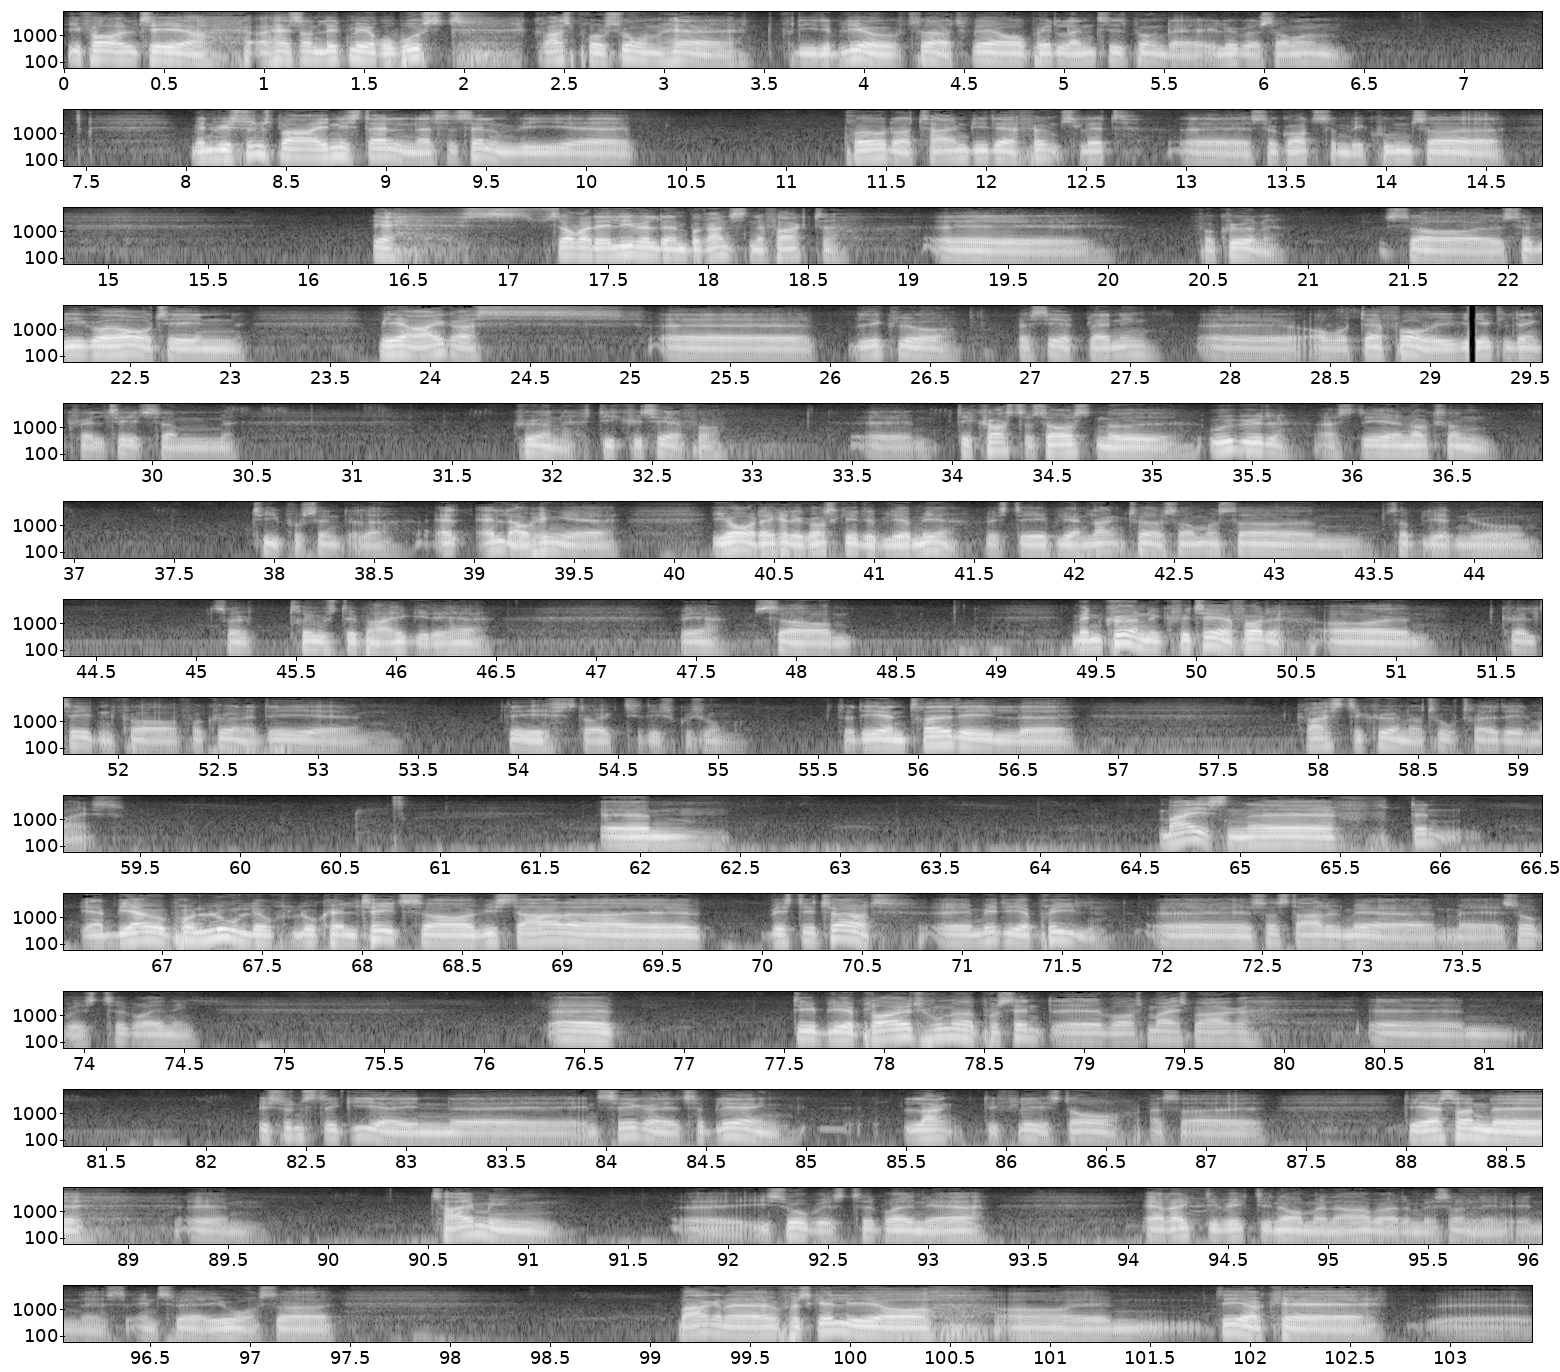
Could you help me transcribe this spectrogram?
i forhold til at, at have sådan lidt mere robust græsproduktion her, fordi det bliver jo tørt hver år på et eller andet tidspunkt af, i løbet af sommeren. Men vi synes bare inde i stallen, altså selvom vi øh, prøvede at time de der fem slet øh, så godt som vi kunne, så, øh, ja, så var det alligevel den begrænsende faktor øh, for køerne. Så, så vi er gået over til en mere rejgræs øh, hvidkløver baseret blanding, øh, og der får vi virkelig den kvalitet, som øh, køerne de kvitterer for. Øh, det koster så også noget udbytte. Altså det er nok sådan 10 procent, eller alt, alt afhængig af... I år, der kan det godt ske, at det bliver mere. Hvis det bliver en lang tør sommer, så, øh, så bliver den jo... Så trives det bare ikke i det her vejr. Så, men køerne kvitterer for det, og øh, kvaliteten for, for køerne, det, øh, det står ikke til diskussion. Så det er en tredjedel øh, græs til køerne og to tredjedel majs. Øhm, majsen, øh, den, ja, vi er jo på en lun lo- lokalitet, så vi starter, øh, hvis det er tørt øh, midt i april, øh, så starter vi med, med såbes tilberedning. Øh, det bliver pløjet 100% øh, vores majsmarker. Øh, vi synes, det giver en, øh, en sikker etablering langt de fleste år. Altså, øh, det er sådan, øh, øh, timingen øh, i såbes tilbredning er, er rigtig vigtig, når man arbejder med sådan en, en, øh, en svær jord. Så markerne er jo forskellige, og, og øh, det at kan... Øh,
